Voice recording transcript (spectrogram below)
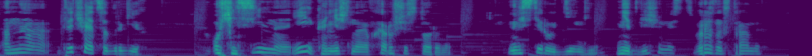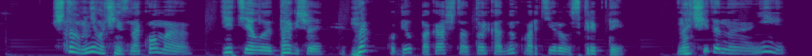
Она отличается от других. Очень сильная и, конечно, в хорошую сторону. Инвестирует деньги недвижимость в разных странах. Что мне очень знакомо, я делаю так же, но купил пока что только одну квартиру скрипты. Начитанная и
